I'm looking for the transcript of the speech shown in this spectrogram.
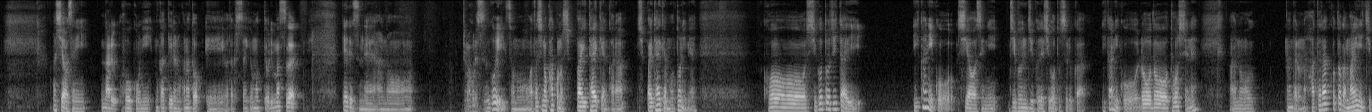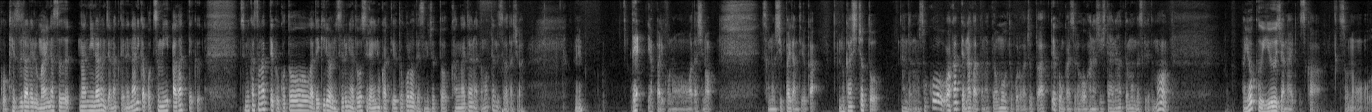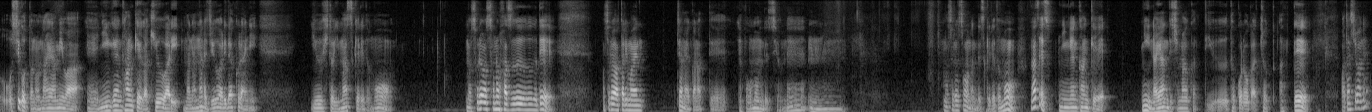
まあ、幸せになる方向に向かっているのかなと、えー私最近思っております。でですね、あのーまあ、これすごい、その、私の過去の失敗体験から、失敗体験をもとにね、こう、仕事自体、いかにこう、幸せに自分軸で仕事するか、いかにこう、労働を通してね、あの、なんだろうな、働くことが毎日こう削られるマイナスになるんじゃなくてね、何かこう積み上がっていく、積み重なっていくことができるようにするにはどうすればいいのかっていうところをですね、ちょっと考えたいなと思ってるんですよ、私は。ね。で、やっぱりこの私の、その失敗談というか、昔ちょっと、なんだろうな、そこを分かってなかったなって思うところがちょっとあって、今回それをお話ししたいなって思うんですけれども、よく言うじゃないですか。その、お仕事の悩みは、えー人間関係が9割、まあなんなら10割だくらいに言う人いますけれども、まあそれはそのはずで、それは当たり前じゃないかなって、やっぱ思うんですよね。うん。まあそれはそうなんですけれども、なぜ人間関係に悩んでしまうかっていうところがちょっとあって、私はね、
